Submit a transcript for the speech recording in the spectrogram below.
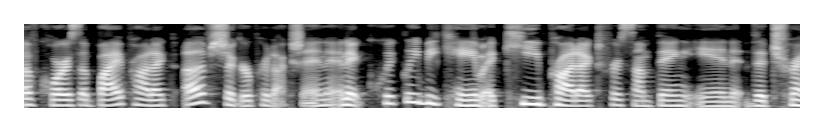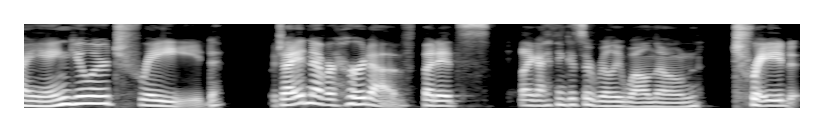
of course, a byproduct of sugar production, and it quickly became a key product for something in the triangular trade, which I had never heard of, but it's like I think it's a really well known trade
